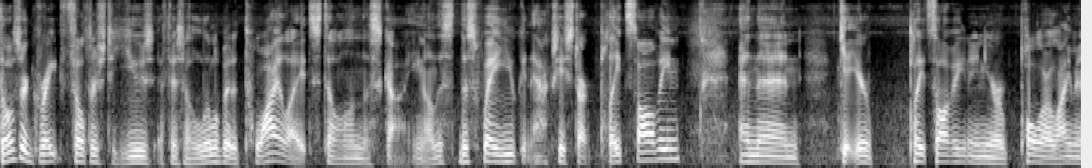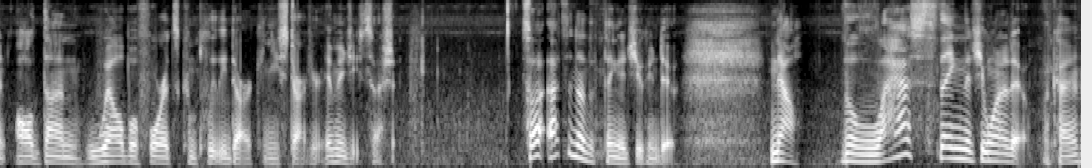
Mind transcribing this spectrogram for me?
those are great filters to use if there's a little bit of twilight still in the sky. You know, this, this way you can actually start plate solving and then get your plate solving and your polar alignment all done well before it's completely dark and you start your imaging session. So that's another thing that you can do. Now, the last thing that you want to do, okay,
